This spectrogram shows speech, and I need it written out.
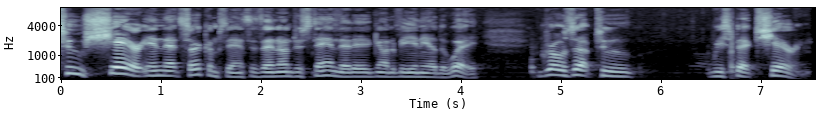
to share in that circumstances and understand that it ain't going to be any other way, grows up to respect sharing.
